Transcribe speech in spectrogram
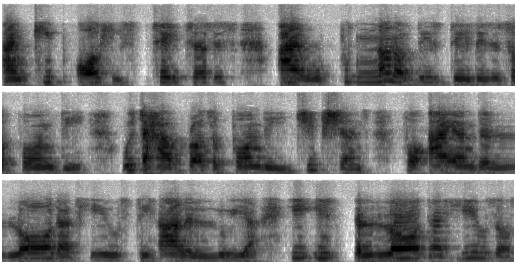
and keep all his statutes, I will put none of these diseases upon thee, which I have brought upon the Egyptians, for I am the Lord that heals thee. Hallelujah. He is the Lord that heals us.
